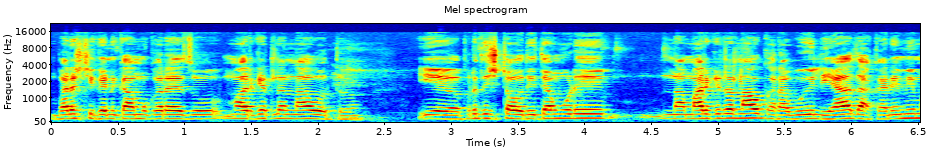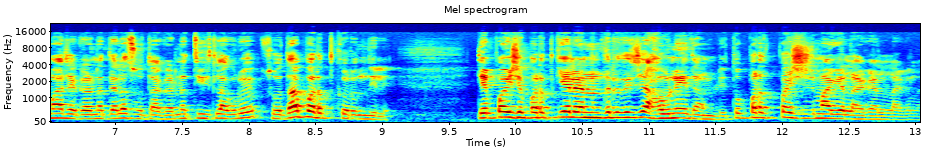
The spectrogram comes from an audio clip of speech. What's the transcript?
बऱ्याच ठिकाणी कामं करायचो. मार्केटला नाव होतं. प्रतिष्ठा होती. त्यामुळे ना मार्केटला नाव खराब होईल. ह्या धाकाने मी माझ्याकडनं त्याला स्वतःकडनं तीस लाख रुपये स्वतः परत करून दिले. ते पैसे परत केल्यानंतर त्याची हावणी थांबली. तो परत पैशाच्या मागे लागायला लागला.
